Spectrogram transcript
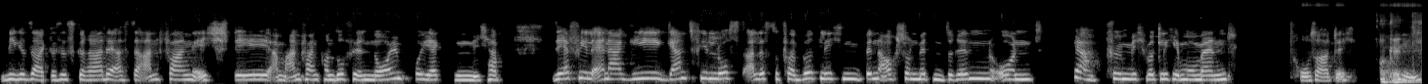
wie gesagt, es ist gerade erst der Anfang. Ich stehe am Anfang von so vielen neuen Projekten. Ich habe sehr viel Energie, ganz viel Lust, alles zu verwirklichen, bin auch schon mittendrin und ja, fühle mich wirklich im Moment großartig. Okay, mhm.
